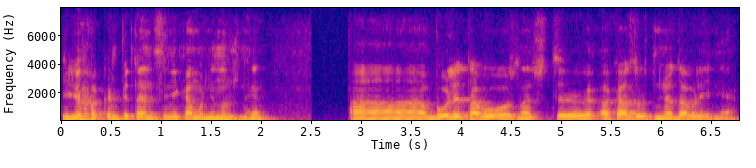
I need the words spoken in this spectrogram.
Ее компетенции никому не нужны. А более того, значит, э, оказывают на нее давление.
